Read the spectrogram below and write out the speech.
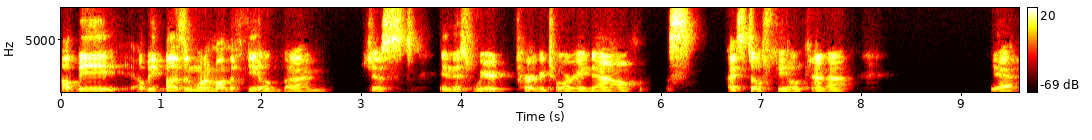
i'll be i'll be buzzing when i'm on the field but i'm just in this weird purgatory now I still feel kind of yeah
